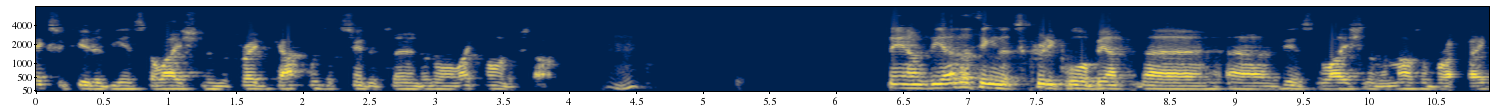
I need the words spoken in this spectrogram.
executed the installation and the thread cut, was it centre turned and all that kind of stuff. Mm-hmm. Now, the other thing that's critical about uh, uh, the installation of the muzzle brake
